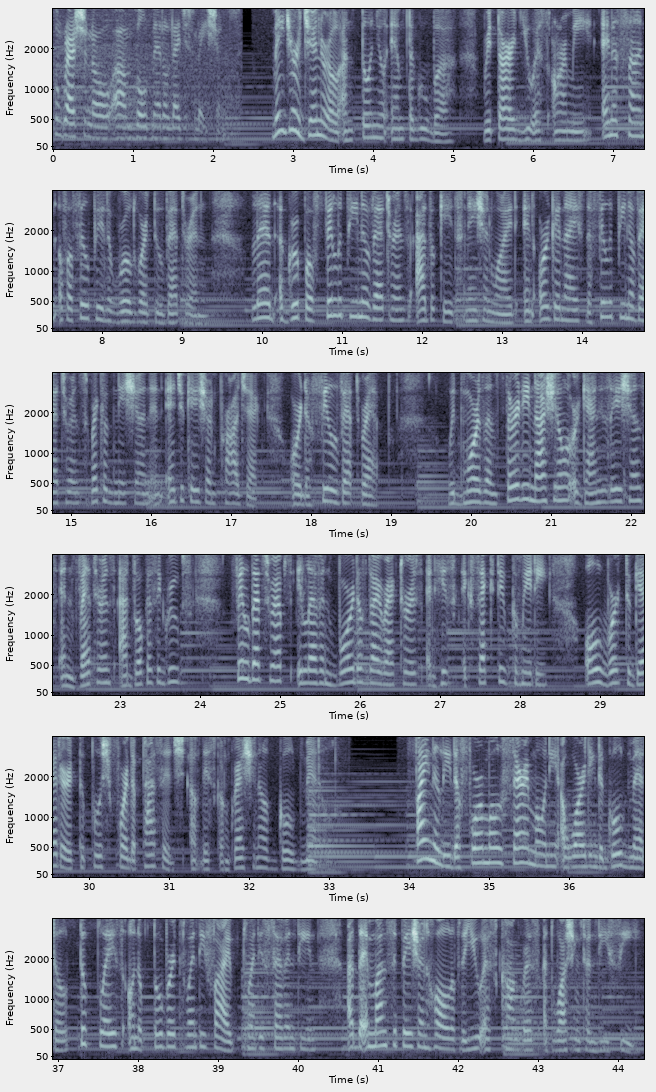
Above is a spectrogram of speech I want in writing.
congressional um, gold medal legislations. Major General Antonio M. Taguba, retired U.S. Army and a son of a Filipino World War II veteran, led a group of Filipino veterans advocates nationwide and organized the Filipino Veterans Recognition and Education Project, or the FilVetREP. With more than 30 national organizations and veterans advocacy groups, FilVetREP's 11 board of directors and his executive committee all work together to push for the passage of this congressional gold medal. Finally, the formal ceremony awarding the gold medal took place on October 25, 2017, at the Emancipation Hall of the U.S. Congress at Washington, D.C.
